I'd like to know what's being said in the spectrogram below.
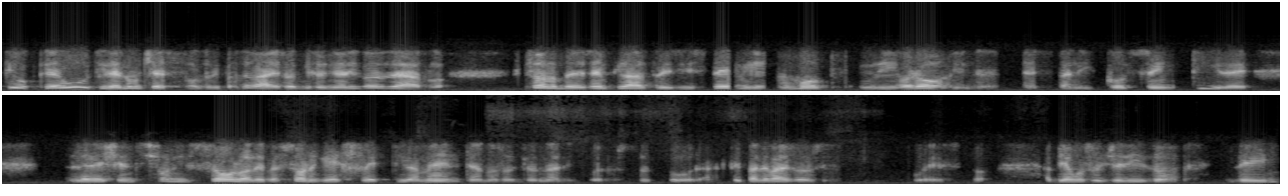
più che utile, non c'è solo TripAdvisor, bisogna ricordarlo. Ci sono per esempio altri sistemi che sono molto più rigorosi nel consentire le recensioni solo alle persone che effettivamente hanno soggiornato in quella struttura. TripAdvisor questo. Abbiamo suggerito delle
